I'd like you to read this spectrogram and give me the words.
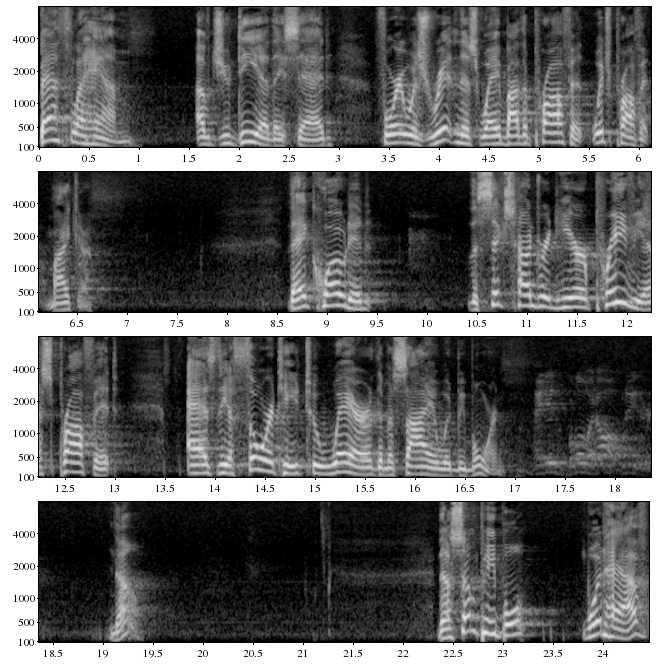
Bethlehem of Judea, they said, for it was written this way by the prophet. Which prophet? Micah. They quoted the 600 year previous prophet as the authority to where the Messiah would be born. They didn't blow it off neither. No. Now, some people would have,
